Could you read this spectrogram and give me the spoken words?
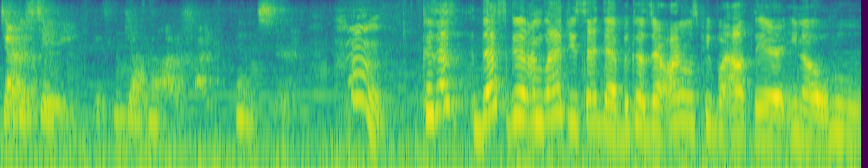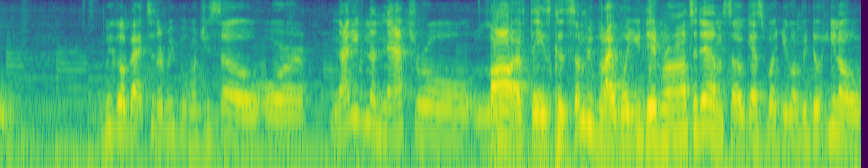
devastating if you don't know how to fight in the spirit. Hmm. Because that's that's good. I'm glad you said that because there are those people out there, you know, who we go back to the reaper what you sow, or not even the natural law of things. Because some people like, well, you did wrong to them, so guess what? You're gonna be doing, you know,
